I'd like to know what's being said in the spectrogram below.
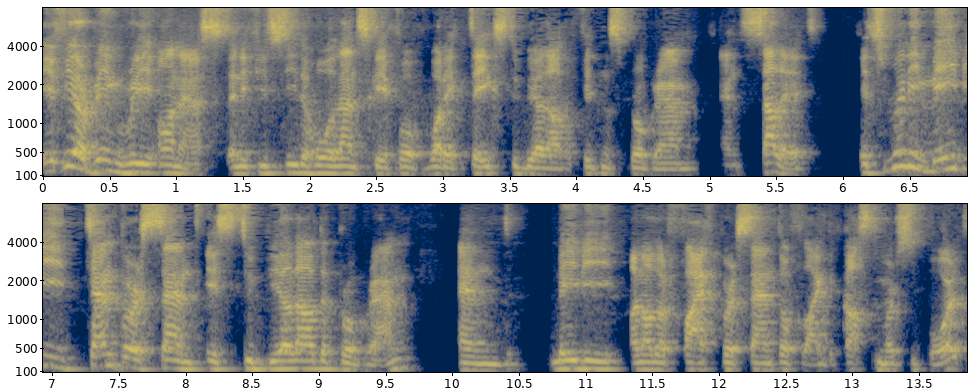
if you are being really honest and if you see the whole landscape of what it takes to build out a fitness program and sell it, it's really maybe 10% is to build out the program and maybe another 5% of like the customer support.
